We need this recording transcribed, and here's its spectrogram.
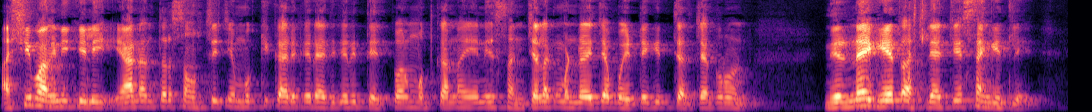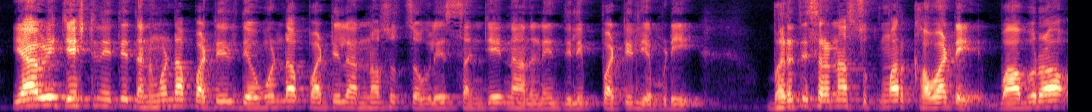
अशी मागणी केली. यानंतर संस्थेचे मुख्य कार्यकारी अधिकारी तेजपाल मुतकांना यांनी संचालक मंडळाच्या बैठकीत चर्चा करून निर्णय घेत असल्याचे सांगितले. यावेळी ज्येष्ठ नेते धनगोंडा पाटील देवगोंडा पाटील अण्णासू चौले संजय नांदणे दिलीप पाटील एमडी भरत सुकुमार खवाटे बाबुराव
